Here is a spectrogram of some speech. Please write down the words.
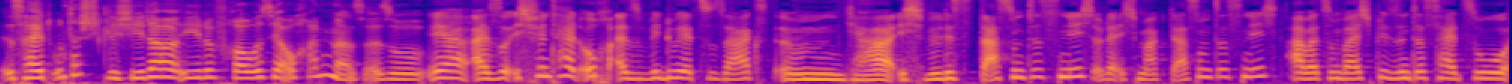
Ist halt unterschiedlich. Jeder, jede Frau ist ja auch anders. Also Ja, also ich finde halt auch, also wie du jetzt so sagst, ähm, ja, ich will das, das und das nicht oder ich mag das und das nicht, aber zum Beispiel sind das halt so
